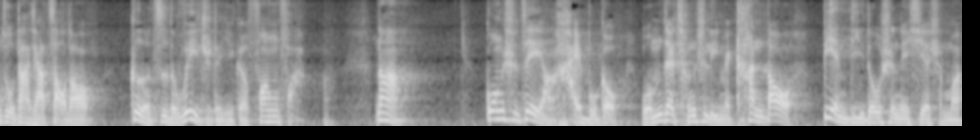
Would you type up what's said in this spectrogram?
助大家找到各自的位置的一个方法啊。那光是这样还不够，我们在城市里面看到遍地都是那些什么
